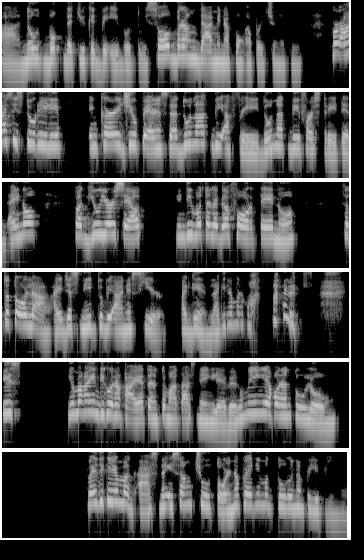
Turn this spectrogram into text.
uh, notebook that you could be able to. Sobrang dami na pong opportunity. For us is to really encourage you parents na do not be afraid, do not be frustrated. I know, pag you yourself, hindi mo talaga forte, no? Sa totoo lang, I just need to be honest here. Again, lagi naman ako honest. Is, yung mga hindi ko na kaya, tanong tumataas na yung level, humingi ako ng tulong, pwede kayo mag-ask ng isang tutor na pwede magturo ng Pilipino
